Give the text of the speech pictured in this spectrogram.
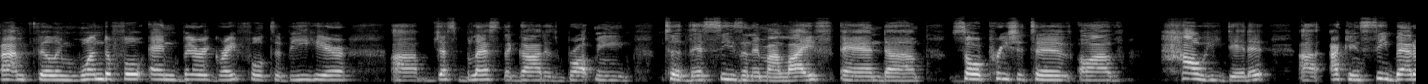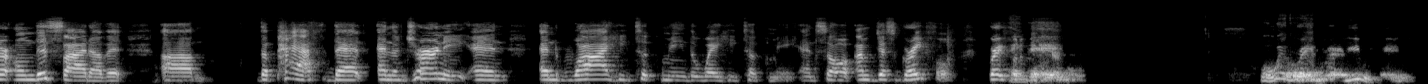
I'm feeling wonderful and very grateful to be here. Uh, just blessed that God has brought me to this season in my life, and uh, so appreciative of how He did it. Uh, I can see better on this side of it. Um, the path that and the journey and and why he took me the way he took me. And so I'm just grateful, grateful Amen. to be here. Well, we're grateful for you.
